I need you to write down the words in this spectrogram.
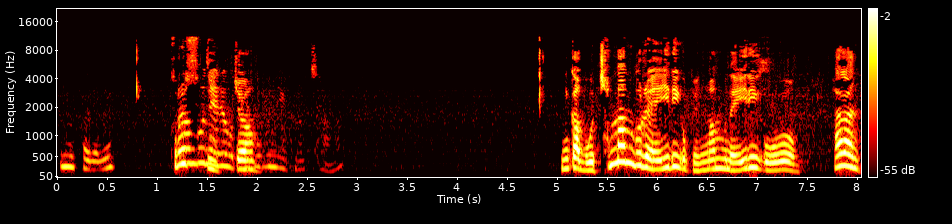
생각하자면. 그럴 한 수도 있죠. 대부분이 그렇지 않아? 그러니까 뭐 천만 분의 1이고 백만 분의 1이고 하여간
